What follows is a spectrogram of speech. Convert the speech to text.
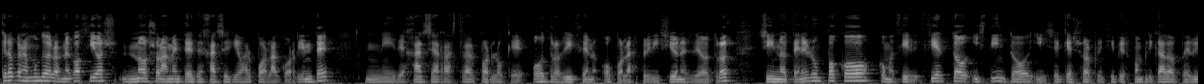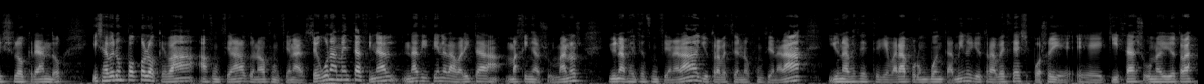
creo que en el mundo de los negocios no solamente es dejarse llevar por la corriente, ni dejarse arrastrar por lo que otros dicen o por las previsiones de otros, sino tener un poco, como decir, cierto instinto, y sé que eso al principio es complicado, pero irlo creando, y saber un poco lo que va a funcionar o lo que no va a funcionar. Seguramente al final nadie tiene la varita mágica en sus manos, y unas veces funcionará, y otras veces no funcionará, y unas veces te llevará por un buen camino, y otras veces, pues oye, eh, quizás una y otra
